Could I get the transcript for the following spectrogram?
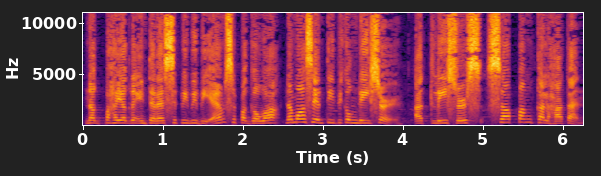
Nagpahayag ng interes si PBBM sa paggawa ng mga siyentipikong laser at lasers sa pangkalahatan.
